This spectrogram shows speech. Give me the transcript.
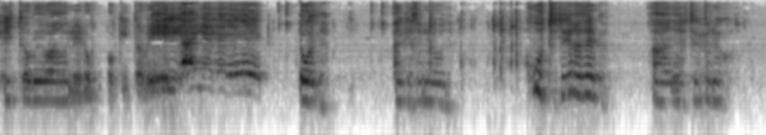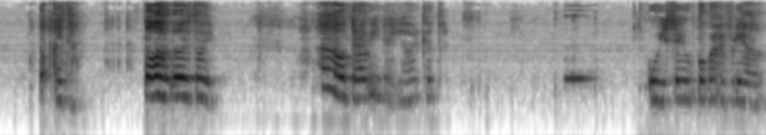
Esto me va a doler un poquito. ¡Ay, ay, ay! De vuelta. Hay que hacerlo de vuelta. Justo, estoy cerca. Ah, no, estoy lejos. No, ahí está. No, ¿dónde estoy? Ah, otra vida. Y a ver qué otra. Uy, estoy un poco resfriado.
